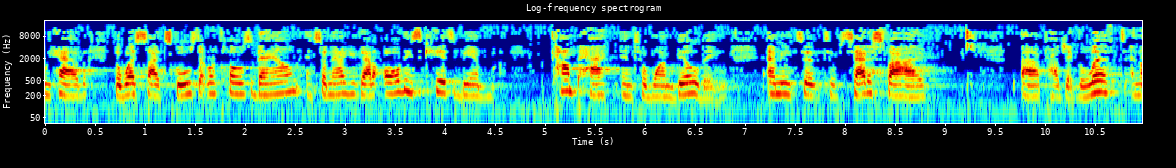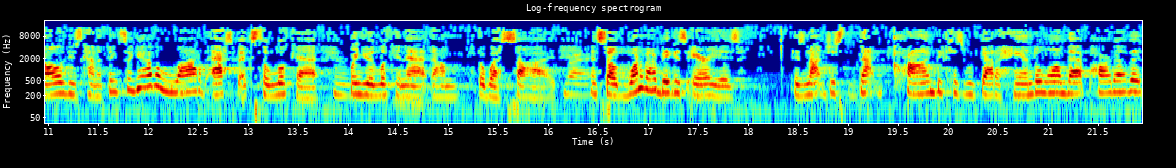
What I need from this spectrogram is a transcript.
we have the West Side schools that were closed down, and so now you got all these kids being compact into one building. I mean, to, to satisfy uh, Project Lift and all of these kind of things. So you have a lot of aspects to look at when you're looking at um, the West Side. Right. And so one of our biggest areas is not just not crime because we've got a handle on that part of it,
